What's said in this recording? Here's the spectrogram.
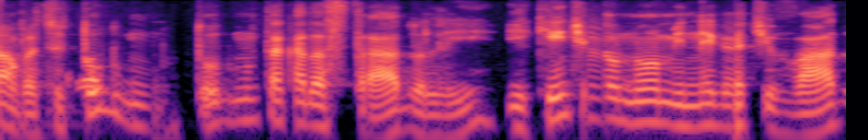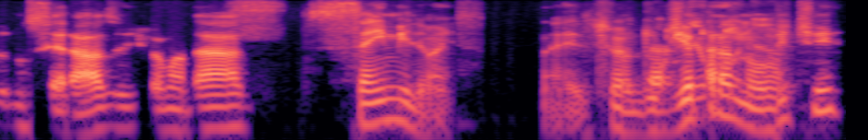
Não, vai ser todo mundo. Todo mundo tá cadastrado ali. E quem tiver o nome negativado no Serasa, a gente vai mandar 100 milhões. né? Do Eu dia para noite,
